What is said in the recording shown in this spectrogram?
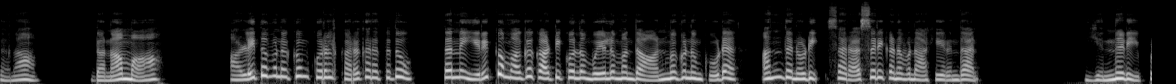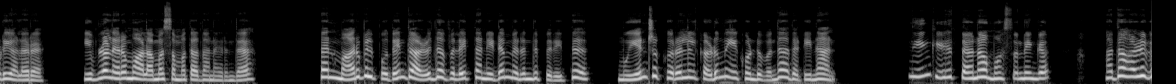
தனா தனாமா அழைத்தவனுக்கும் குரல் கரகரத்ததோ தன்னை இறுக்கமாக காட்டிக்கொள்ள முயலும் அந்த ஆண்மகனும் கூட அந்த நொடி சராசரி கணவனாகியிருந்தான் என்னடி இப்படி அலற? இவ்ளோ நேரம் ஆளாம சமத்தாதான் இருந்த? தன் மார்பில் புதைந்து அழுதவளை தன்னிடமிருந்து பிரித்து முயன்ற குரலில் கடுமையை கொண்டு வந்து அதட்டினான். நீங்க தானாமா சொன்னீங்க? அதான் அழுக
